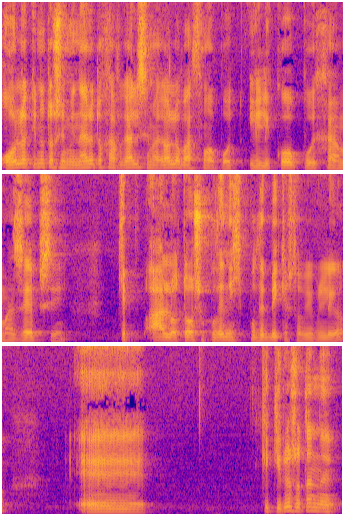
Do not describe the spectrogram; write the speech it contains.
όλο εκείνο το σεμινάριο το είχα βγάλει σε μεγάλο βαθμό από υλικό που είχα μαζέψει και άλλο τόσο που δεν, είχε, που δεν μπήκε στο βιβλίο. Ε, και κυρίως όταν ε,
